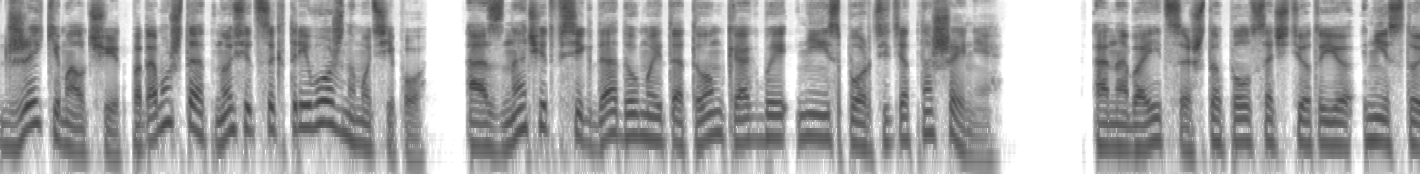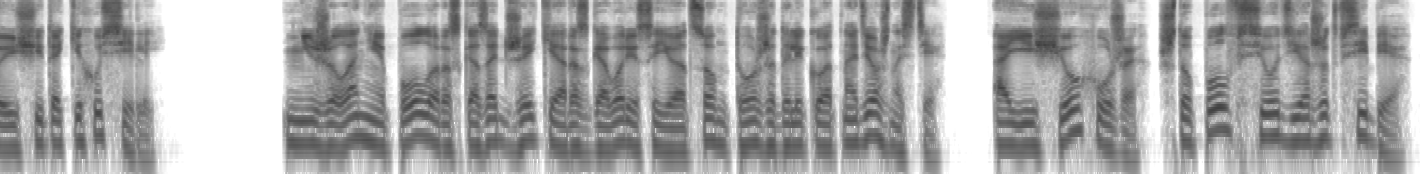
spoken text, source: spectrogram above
Джеки молчит, потому что относится к тревожному типу, а значит, всегда думает о том, как бы не испортить отношения. Она боится, что Пол сочтет ее не стоящей таких усилий. Нежелание Пола рассказать Джеки о разговоре с ее отцом тоже далеко от надежности. А еще хуже, что Пол все держит в себе —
